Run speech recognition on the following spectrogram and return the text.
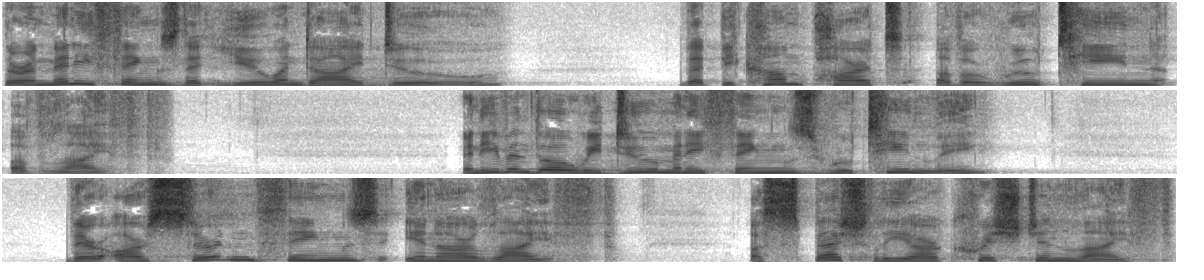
There are many things that you and I do that become part of a routine of life. And even though we do many things routinely, there are certain things in our life, especially our Christian life,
